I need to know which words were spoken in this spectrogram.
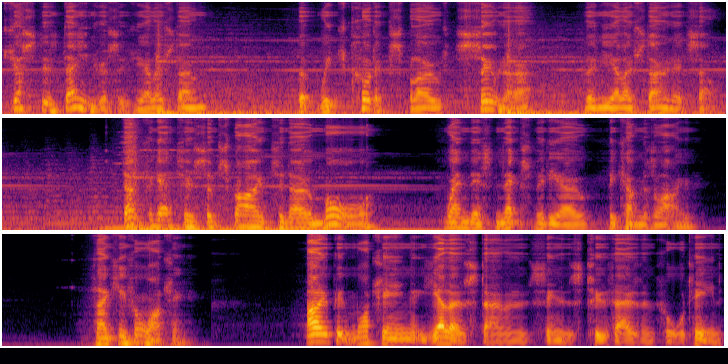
just as dangerous as Yellowstone but which could explode sooner than Yellowstone itself. Don't forget to subscribe to know more when this next video becomes live. Thank you for watching. I've been watching Yellowstone since 2014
